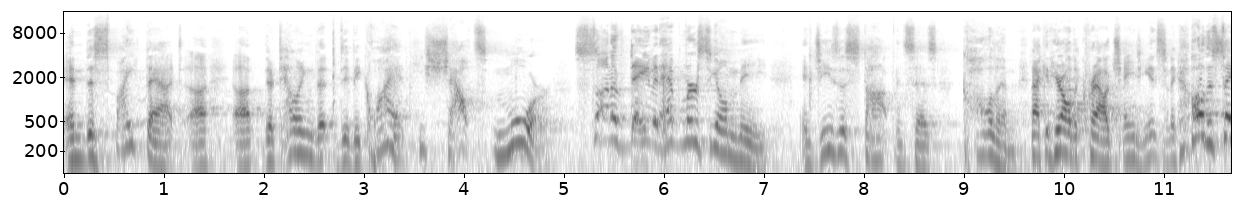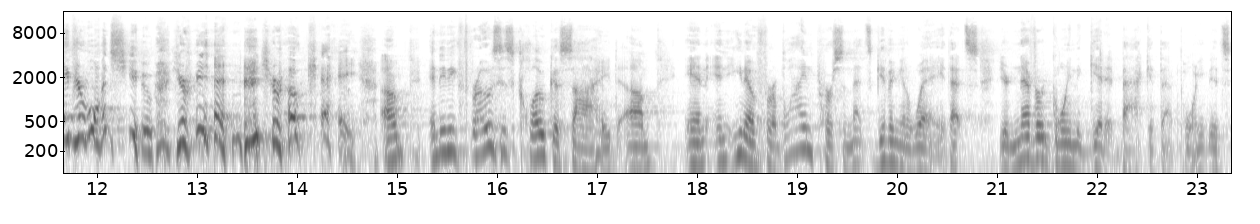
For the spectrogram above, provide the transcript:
and despite that, uh, uh, they're telling that to be quiet. He shouts more Son of David, have mercy on me. And Jesus stopped and says, Call him. And I can hear all the crowd changing instantly. Oh, the Savior wants you. You're in. You're okay. Um, and then he throws his cloak aside. Um, and, and, you know, for a blind person, that's giving it away. That's, you're never going to get it back at that point. It's,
